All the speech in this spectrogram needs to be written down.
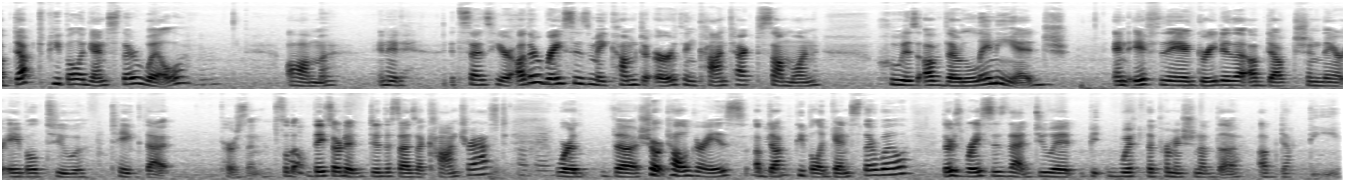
abduct people against their will. Mhm. Um, and it it says here other races may come to Earth and contact someone who is of their lineage, and if they agree to the abduction, they are able to take that person. So Oh. they sort of did this as a contrast, Okay. where the short, tall grays Mhm. abduct people against their will. There's races that do it be- with the permission of the abductee.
